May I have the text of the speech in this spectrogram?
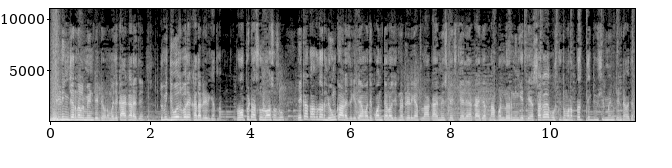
ट्रेडिंग जर्नल मेंटेन ठेवणं. म्हणजे काय करायचं तुम्ही दिवसभर एखादा ट्रेड घेतला. प्रॉफिट असो लॉस असो एका कागदावर लिहून काढायचं की त्यामध्ये कोणत्या लॉजिकनं ट्रेड घेतला काय मिस्टेक्स केल्या काय त्यातनं आपण लर्निंग घेतली या सगळ्या गोष्टी तुम्हाला प्रत्येक दिवशी मेंटेन ठेवायच्या.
